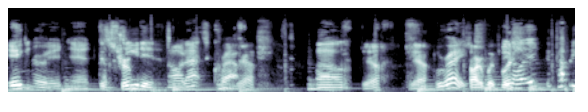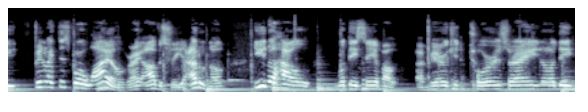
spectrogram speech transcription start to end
ignorant and It's true. conceited and all that crap. yeah, Um, yeah, yeah. right. Started with You know, it, it probably been like this for a while, right? Obviously, I don't know. You know how what they say about American tourists, right? You know, they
